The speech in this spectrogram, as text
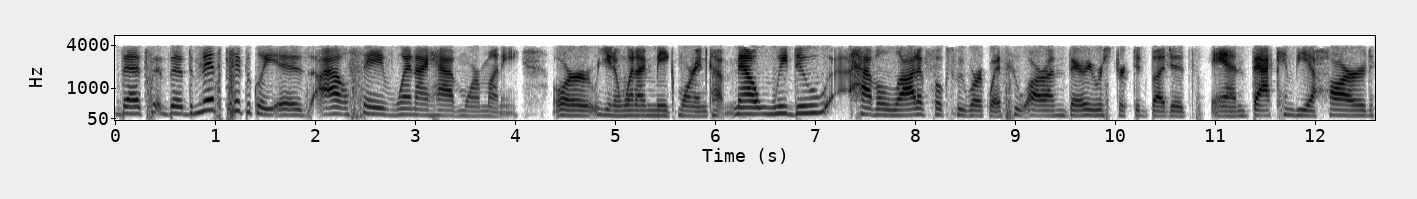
that's the the myth typically is I'll save when I have more money or you know when I make more income. Now we do have a lot of folks we work with who are on very restricted budgets and that can be a hard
